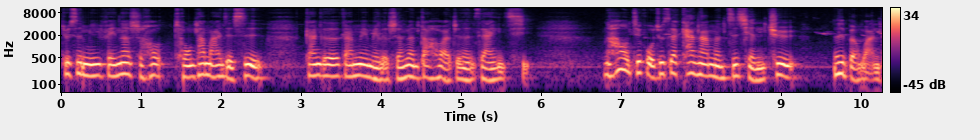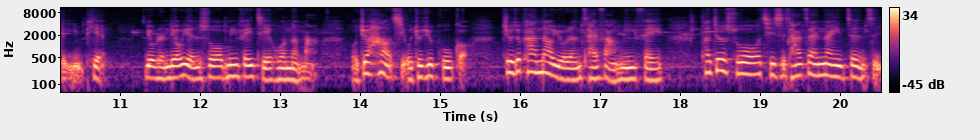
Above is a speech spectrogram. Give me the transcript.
就是米菲，那时候从他们还只是。干哥哥、干妹妹的身份，到后来真的在一起，然后结果就在看他们之前去日本玩的影片，有人留言说咪菲结婚了嘛，我就好奇，我就去 Google，就就看到有人采访咪菲，他就说其实他在那一阵子，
